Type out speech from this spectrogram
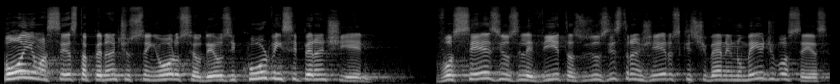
Ponham a cesta perante o Senhor, o seu Deus, e curvem-se perante ele. Vocês e os levitas e os estrangeiros que estiverem no meio de vocês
